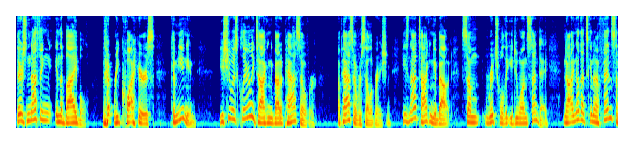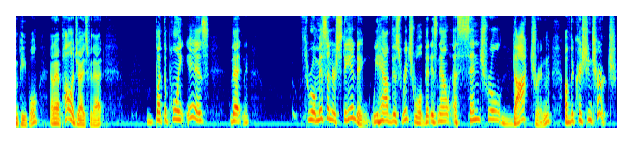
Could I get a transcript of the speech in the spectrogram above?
There's nothing in the Bible that requires communion. Yeshua is clearly talking about a Passover a Passover celebration. He's not talking about some ritual that you do on Sunday. Now, I know that's going to offend some people, and I apologize for that. But the point is that through a misunderstanding, we have this ritual that is now a central doctrine of the Christian church,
